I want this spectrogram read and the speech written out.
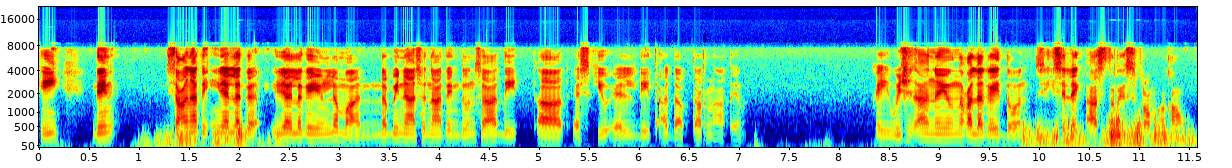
Okay. Then, saka natin ilalagay, ilalagay yung laman na binasa natin dun sa date, uh, SQL date adapter natin. Okay, which is ano yung nakalagay doon? Si select asterisk from account.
